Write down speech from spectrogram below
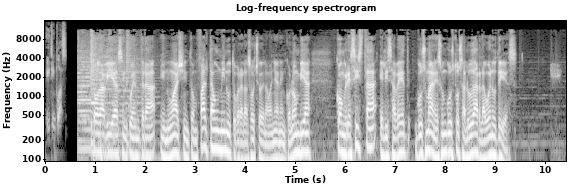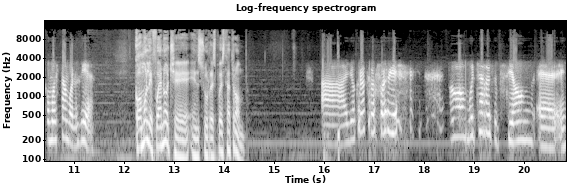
18 plus. Todavía se encuentra en Washington. Falta un minuto para las 8 de la mañana en Colombia. Congresista Elizabeth Guzmán, es un gusto saludarla. Buenos días. ¿Cómo están? Buenos días. ¿Cómo le fue anoche en su respuesta a Trump? Ah, yo creo que fue bien. Hubo mucha recepción eh, en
